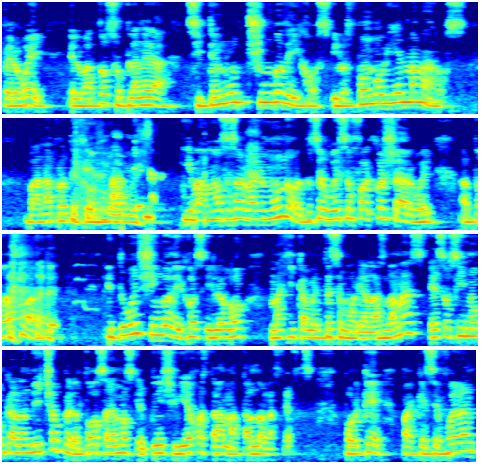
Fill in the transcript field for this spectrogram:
Pero, güey, el vato, su plan era, si tengo un chingo de hijos y los pongo bien mamados, van a proteger No a mames. y vamos a salvar el mundo. Entonces el güey se fue a cochar, güey, a todas partes. Y tuvo un chingo de hijos y luego mágicamente se morían las mamás. Eso sí, nunca lo han dicho, pero todos sabemos que el pinche viejo estaba matando a las jefas. ¿Por qué? Para que se fueran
